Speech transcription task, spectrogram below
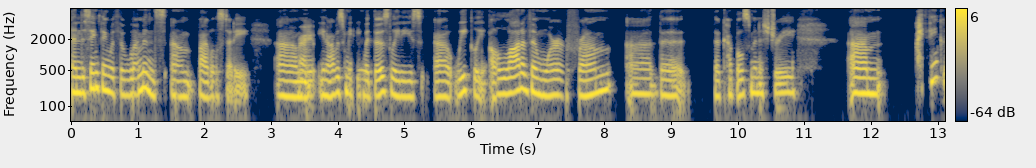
and the same thing with the women's um, bible study um, right. you know i was meeting with those ladies uh, weekly a lot of them were from uh, the the couples ministry um, i think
